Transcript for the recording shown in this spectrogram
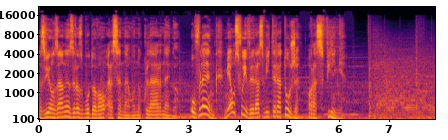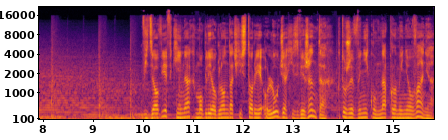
związany z rozbudową arsenału nuklearnego. Ów lęk miał swój wyraz w literaturze oraz w filmie. Widzowie w kinach mogli oglądać historie o ludziach i zwierzętach, którzy w wyniku napromieniowania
